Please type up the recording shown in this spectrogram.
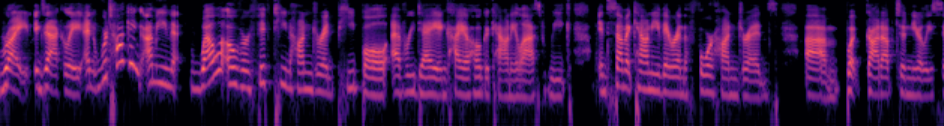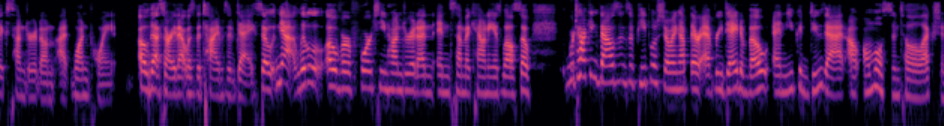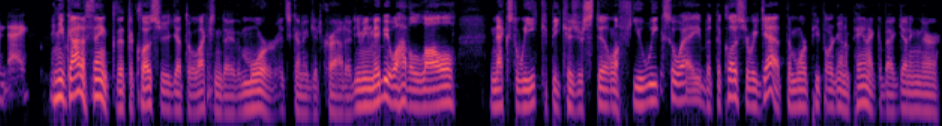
Right, exactly. And we're talking, I mean, well over 1,500 people every day in Cuyahoga County last week. In Summit County, they were in the 400s, um, but got up to nearly 600 on at one point. Oh, that sorry, that was the times of day. So yeah, a little over 1,400 in, in Summit County as well. So we're talking thousands of people showing up there every day to vote, and you can do that almost until election day. And you've got to think that the closer you get to election day, the more it's going to get crowded. I mean, maybe we'll have a lull next week because you're still a few weeks away, but the closer we get, the more people are going to panic about getting their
